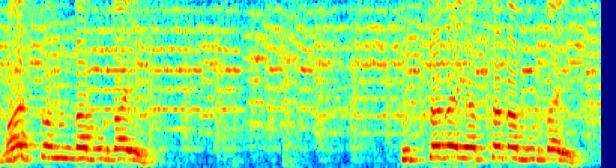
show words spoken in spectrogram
Maç sonunda buradayız. Tutsa da yatsa da buradayız.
